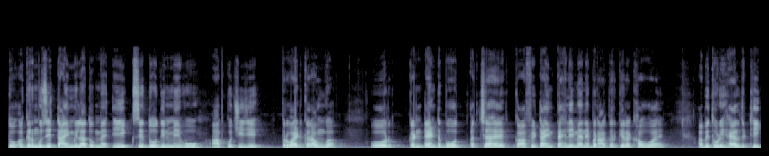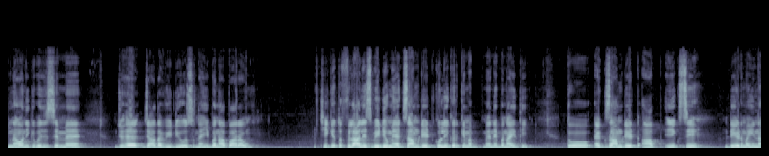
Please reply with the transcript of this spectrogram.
तो अगर मुझे टाइम मिला तो मैं एक से दो दिन में वो आपको चीज़ें प्रोवाइड कराऊँगा और कंटेंट बहुत अच्छा है, काफ़ी टाइम पहले मैंने बना करके रखा हुआ है। अभी थोड़ी हेल्थ ठीक ना होने की वजह से मैं जो है ज़्यादा वीडियोस नहीं बना पा रहा हूँ, ठीक है? तो फ़िलहाल इस वीडियो में एग्ज़ाम डेट को लेकर के मैं, मैंने बनाई थी। तो एग्ज़ाम डेट आप एक से डेढ़ महीना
